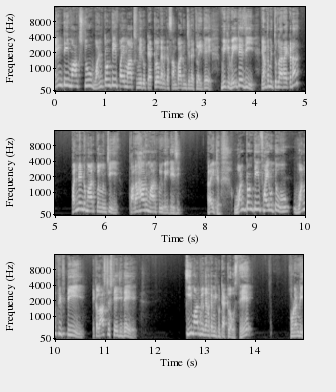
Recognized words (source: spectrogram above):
ninety marks to one twenty five marks మీరు టెట్లో కనుక సంపాదించినట్లయితే మీకు వెయిటేజీ ఎంత మిత్రులారా ఇక్కడ? పన్నెండు మార్కుల నుంచి పదహారు మార్కులు weightage. Right one twenty five to one fifty ఇక లాస్ట్ స్టేజ్ ఇదే. ఈ మార్కులు కనుక మీకు టెట్లో వస్తే చూడండి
